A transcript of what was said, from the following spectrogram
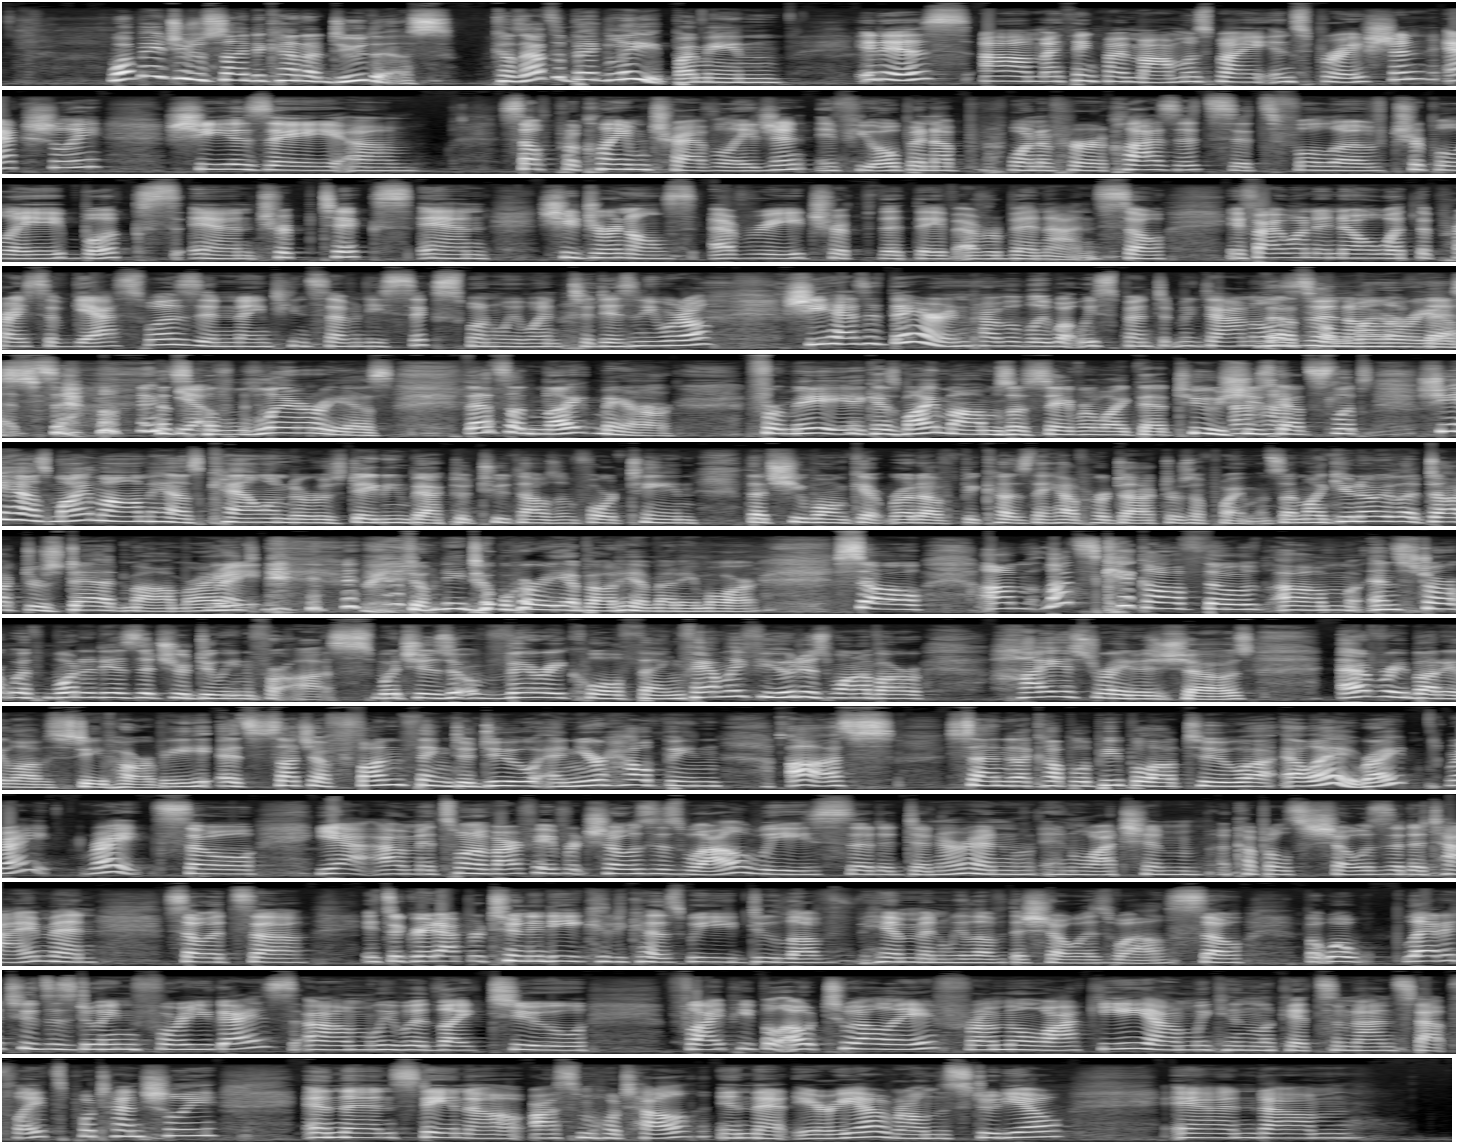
What made you decide to kind of do this? Because that's a big leap. I mean, it is. Um, I think my mom was my inspiration, actually. She is a. Um, Self proclaimed travel agent. If you open up one of her closets, it's full of AAA books and TripTiks, and she journals every trip that they've ever been on. So, if I want to know what the price of gas was in 1976 when we went to Disney World, she has it there, and probably what we spent at McDonald's That's and hilarious. all of that. So, That's yep. hilarious. That's a nightmare for me because my mom's a saver like that too. She's Uh-huh. got slips. She has my mom has calendars dating back to 2014 that she won't get rid of because they have her doctor's appointments. I'm like, you know, that doctor's dead, mom, right? we don't need to worry about him anymore. So um, let's kick off though um, and start with what it is that you're doing for us, which is a very cool thing. Family Feud is one of our highest rated shows. Everybody loves Steve Harvey. It's such a fun thing to do, and you're helping us send a couple of people out to uh, LA, right? Right, right. So yeah, um, it's one of our favorite shows as well. We sit at dinner and, and watch him a couple shows at a time, and so it's a it's a great opportunity because we do love him and we love the show as well. So, but what Latitudes is doing for you guys, um, we would like to fly people out to LA from Milwaukee. Um, we can look at some nonstop flights potentially, and then stay in an awesome hotel in that area around the studio, and. Um,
